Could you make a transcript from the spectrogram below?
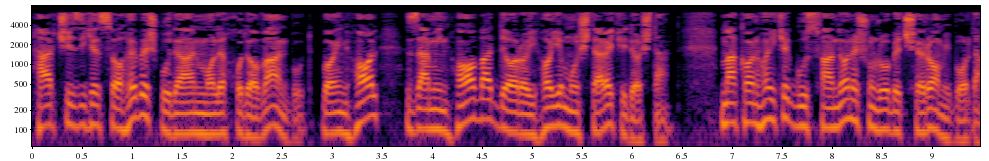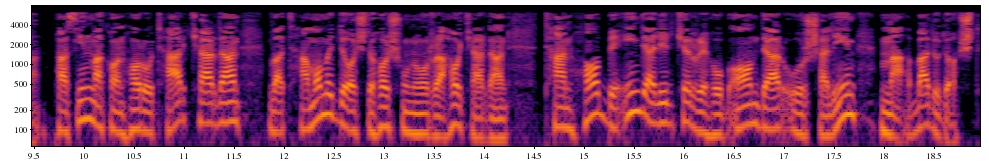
هر چیزی که صاحبش بودن مال خداوند بود. با این حال زمینها و دارایی‌های مشترکی داشتند. مکانهایی که گوسفندانشون رو به چرا می بردن پس این مکانها رو ترک کردند و تمام داشته هاشون رو رها کردند. تنها به این دلیل که رهوبعام در اورشلیم معبد داشت.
